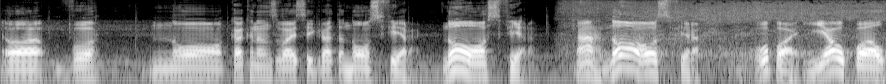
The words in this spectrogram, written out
э, в... Но... Как она называется игра-то? Ноосфера. Ноосфера. А, ноосфера. Опа, я упал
